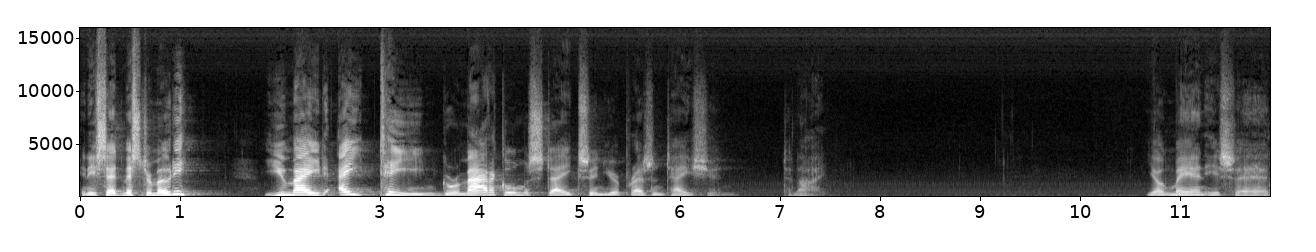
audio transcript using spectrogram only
And he said, Mr. Moody, you made 18 grammatical mistakes in your presentation tonight. Young man, he said,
